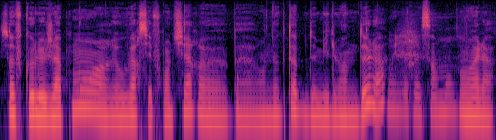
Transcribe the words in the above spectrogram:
Sauf que le Japon a réouvert ses frontières euh, bah, en octobre 2022, là. Oui, récemment. Voilà.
